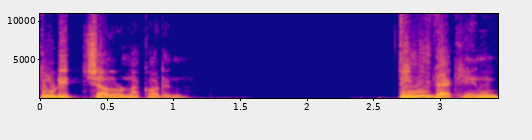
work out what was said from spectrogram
তড়িৎ চালনা করেন। তিনি দেখেন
